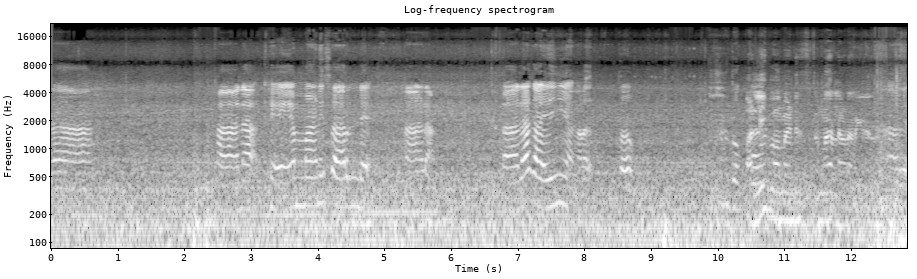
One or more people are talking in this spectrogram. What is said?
ദാ. പാല കെ സാറിന്റെ നാടാ. പാല കഴിഞ്ഞു ഞങ്ങൾ. ഇപ്പൊ ഇപ്പൊ പള്ളിയിൽ പോകാൻ വേണ്ടി സിസ്റ്റർമാരെല്ലാം അവിടെ അതെ.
